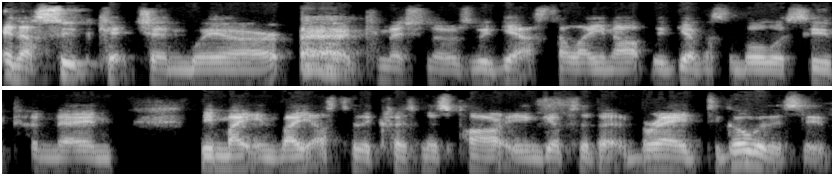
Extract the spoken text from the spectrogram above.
in a soup kitchen where commissioners would get us to line up, they'd give us a bowl of soup, and then they might invite us to the Christmas party and give us a bit of bread to go with the soup.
